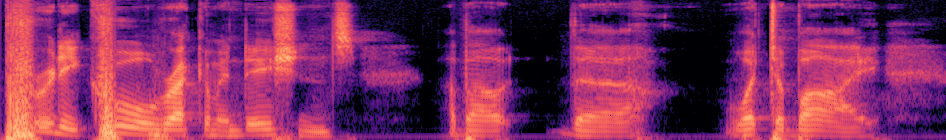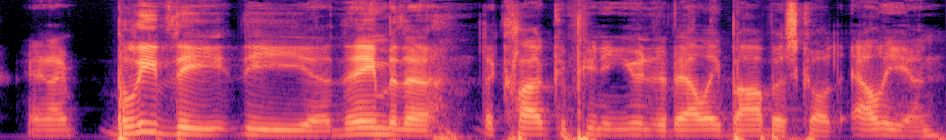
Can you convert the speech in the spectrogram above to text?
pretty cool recommendations about the what to buy. And I believe the the, uh, the name of the, the cloud computing unit of Alibaba is called Aliyun,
